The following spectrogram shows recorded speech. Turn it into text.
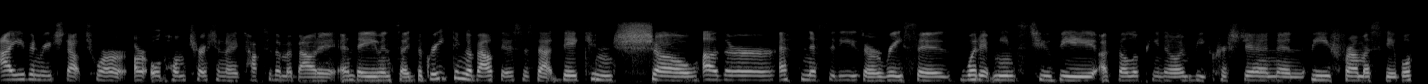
I even reached out to our our old home church and I talked to them about it, and they even said the great thing about this is that they can show other ethnicities or races what it means to be a Filipino and be Christian and be from a stable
